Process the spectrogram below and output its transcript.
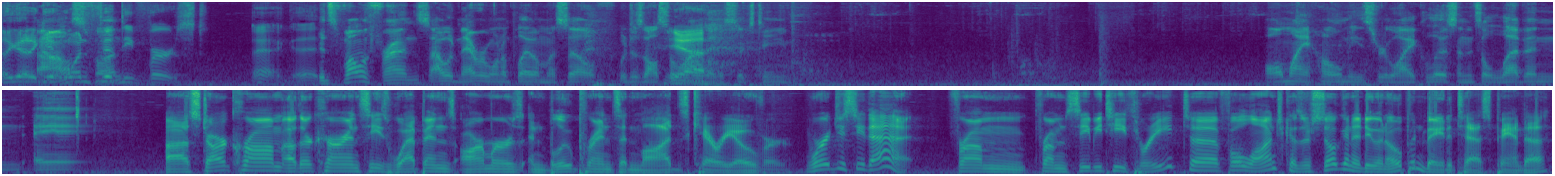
I gotta get 150 first. Yeah, good. It's fun with friends. I would never want to play by myself, which is also Yeah. why I'm level 16. All my homies are like, listen, it's 11 a.m. Uh, Starchrom, other currencies, weapons, armors, and blueprints and mods carry over. Where'd you see that? From from CBT three to full launch? Because they're still going to do an open beta test, Panda.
